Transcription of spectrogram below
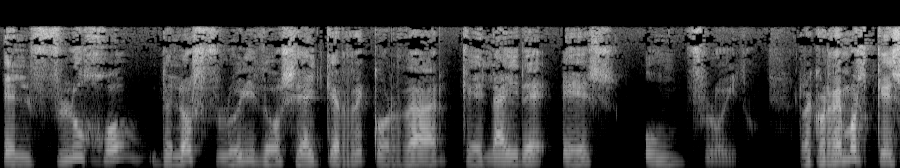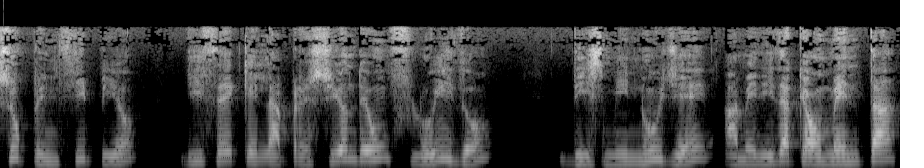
el flujo de los fluidos y hay que recordar que el aire es un fluido. Recordemos que su principio dice que la presión de un fluido disminuye a medida que aumenta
